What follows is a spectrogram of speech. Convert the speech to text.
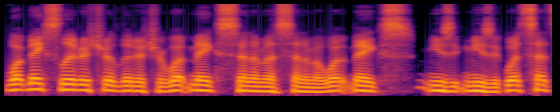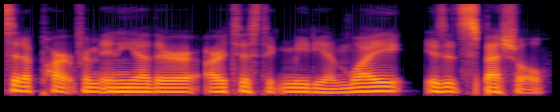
what makes literature literature? What makes cinema cinema? What makes music music? What sets it apart from any other artistic medium? Why is it special?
